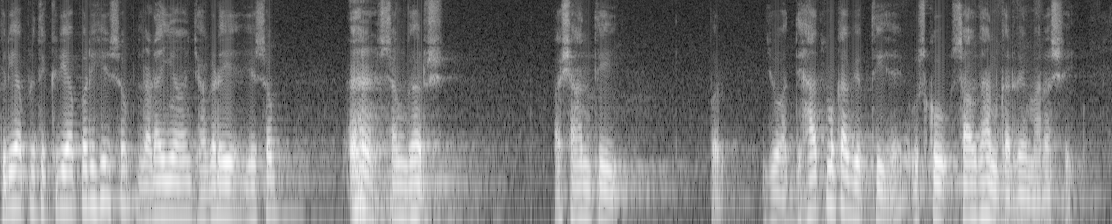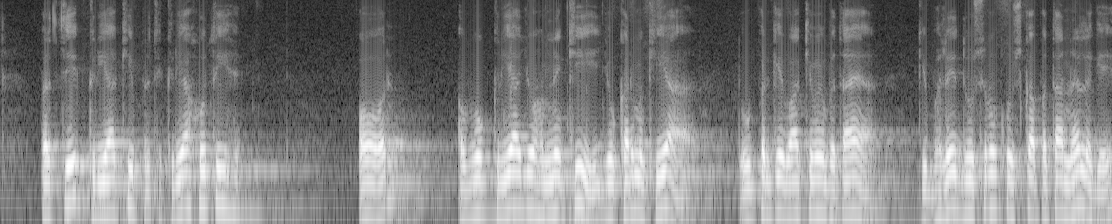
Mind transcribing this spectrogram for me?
क्रिया प्रतिक्रिया पर ही सब लड़ाइयाँ, झगड़े, ये सब संघर्ष, अशांति पर जो अध्यात्म का व्यक्ति है, उसको सावधान कर रहे हैं महाराज श्री। प्रत्येक क्रिया की प्रतिक्रिया होती है और अब वो क्रिया जो हमने की, जो कर्म किया तो ऊपर के वाक्य में बताया कि भले दूसरों को उसका पता न लगे,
